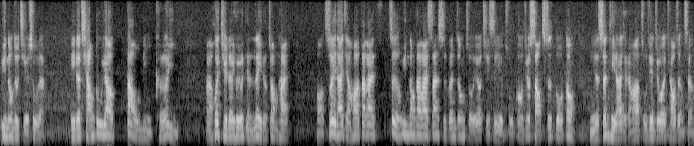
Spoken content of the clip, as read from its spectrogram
运动就结束了，你的强度要到你可以呃会觉得有点累的状态。哦，所以来讲话，大概这种运动大概三十分钟左右，其实也足够，就少吃多动。你的身体来讲的话，逐渐就会调整成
